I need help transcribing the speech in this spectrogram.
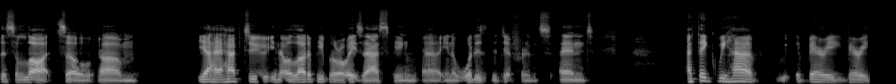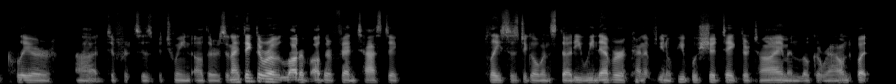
this a lot. So, um, yeah, I have to, you know, a lot of people are always asking, uh, you know, what is the difference? And I think we have very, very clear uh, differences between others. And I think there are a lot of other fantastic places to go and study. We never kind of, you know, people should take their time and look around. But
